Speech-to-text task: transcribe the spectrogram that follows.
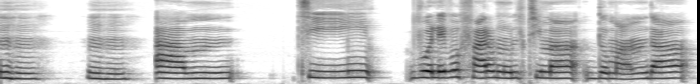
Mm-hmm. Mm-hmm. Um, ti volevo fare un'ultima domanda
